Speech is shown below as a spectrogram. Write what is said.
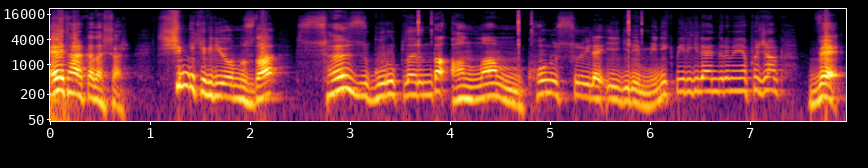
Evet arkadaşlar. Şimdiki videomuzda söz gruplarında anlam konusuyla ilgili minik bilgilendirme yapacağım ve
